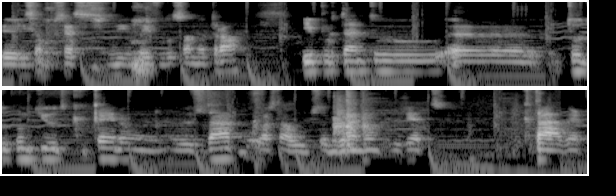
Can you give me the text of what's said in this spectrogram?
Isso é um processo de uma evolução natural e, portanto, uh, todo o conteúdo que queiram ajudar, lá está, o do Grande é um projeto que está aberto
